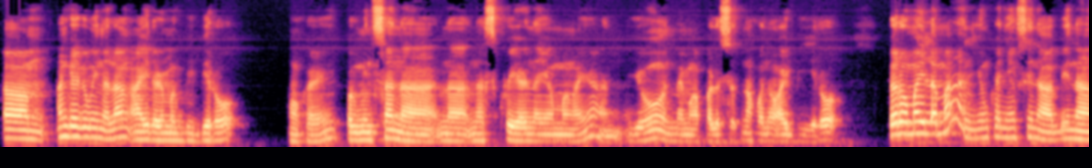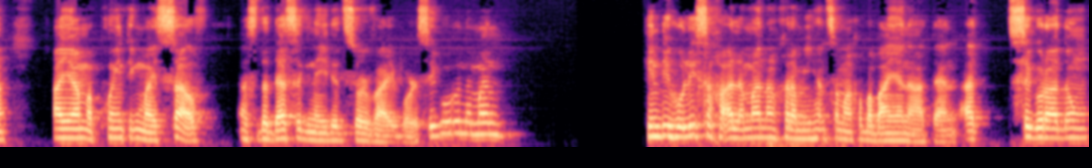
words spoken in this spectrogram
um, ang gagawin na lang either magbibiro, okay? Pag minsan na, na, na square na yung mga yan, yun, may mga palusot na kuno ay biro. Pero may laman yung kanyang sinabi na I am appointing myself as the designated survivor. Siguro naman hindi huli sa kaalaman ng karamihan sa mga kababayan natin at siguradong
